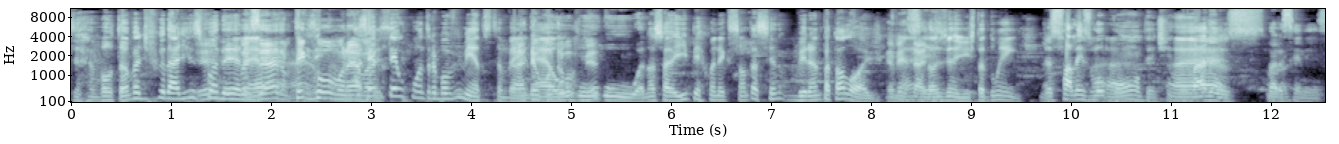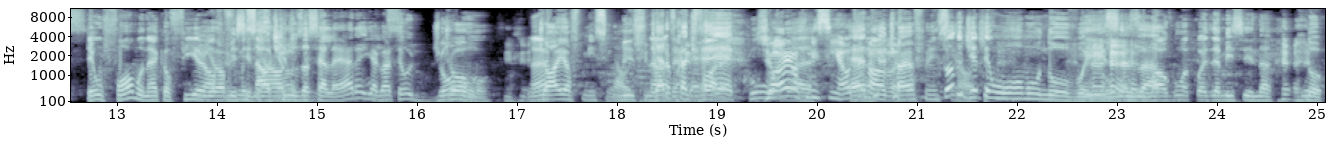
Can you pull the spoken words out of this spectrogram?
voltando a dificuldade de responder, pois né? Pois é, não tem como, né? Mas sempre Mas- tem um contramovimento também, Ah, né? tem um contramovimento? O, o- a nossa hiperconexão está sendo virando patológica. É né? verdade. Então a gente está doente. né? Já se fala em slow É. content, tem É. vários, várias cenas. Tem o FOMO, né? Que é o Fear, Fear of, of Missing Missing Out, que Out. nos acelera, e agora tem o Jomo. Jomo. né? Joy of Missing Out. Missing Quero Out, ficar né? de fora. É, cool Joy agora. of Missing Out É, é, nova. Joy of Missing Todo Out. dia tem um homo novo aí, um- exato. alguma coisa me ensina novo.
